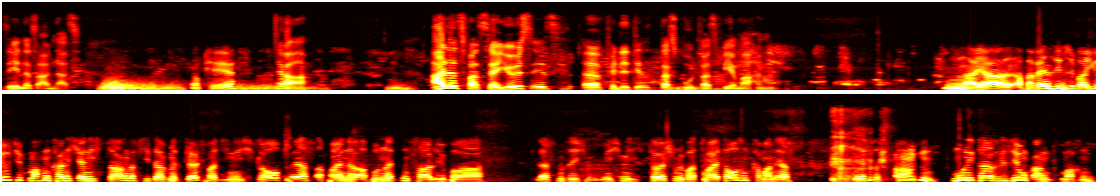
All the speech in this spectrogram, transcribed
sehen es anders. Okay. Ja. Alles, was seriös ist, äh, findet das gut, was wir machen. Naja, aber wenn Sie es über YouTube machen, kann ich ja nicht sagen, dass Sie damit Geld verdienen. Ich glaube, erst ab einer Abonnentenzahl über, lassen Sie mich nicht täuschen, über 2000 kann man erst wie ist das? Monetarisierung an- machen.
